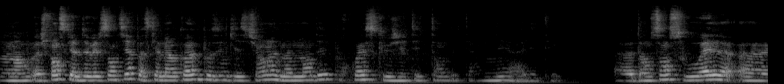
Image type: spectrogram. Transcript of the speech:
Non, non, bah, je pense qu'elle devait le sentir parce qu'elle m'a quand même posé une question. Elle m'a demandé pourquoi est-ce que j'étais tant déterminée à allaiter. Euh, dans le sens où elle, euh,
